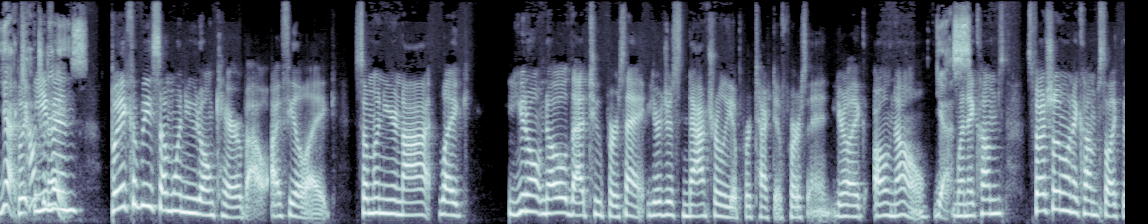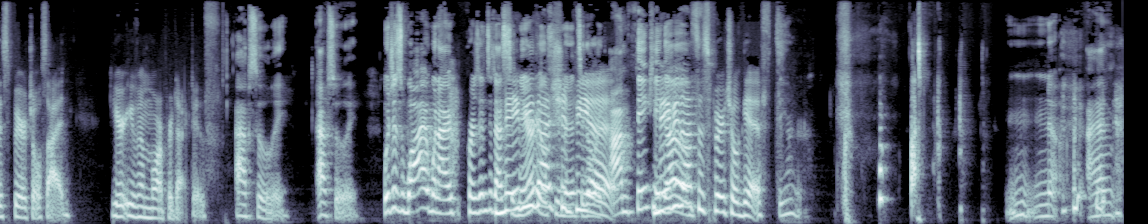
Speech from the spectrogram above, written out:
Yeah, But count your even- days. But it could be someone you don't care about. I feel like someone you're not like you don't know that 2%. You're just naturally a protective person. You're like, "Oh no." Yes. When it comes especially when it comes to like the spiritual side, you're even more protective. absolutely, absolutely. Which is why when I presented that Maybe scenario that a few should minutes be ago, a- like, I'm thinking Maybe of that's a spiritual gift. the younger. N- no, I'm.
